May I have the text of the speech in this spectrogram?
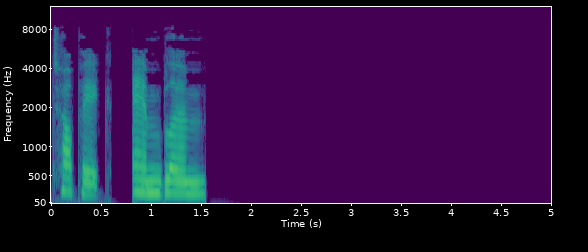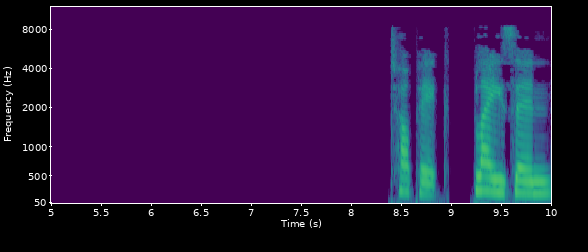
Topic: Emblem. Topic: Blazon.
